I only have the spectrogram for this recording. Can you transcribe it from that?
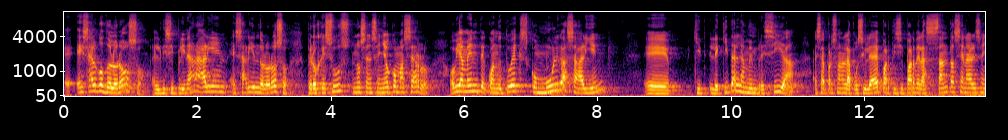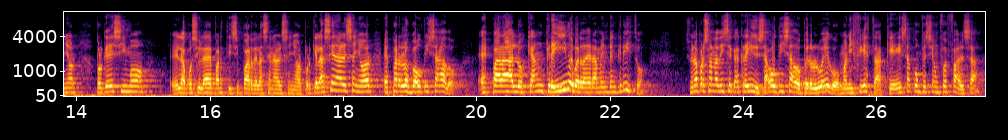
es algo doloroso. El disciplinar a alguien es alguien doloroso. Pero Jesús nos enseñó cómo hacerlo. Obviamente, cuando tú excomulgas a alguien, eh, le quitas la membresía a esa persona, la posibilidad de participar de la Santa Cena del Señor. ¿Por qué decimos eh, la posibilidad de participar de la Cena del Señor? Porque la Cena del Señor es para los bautizados, es para los que han creído verdaderamente en Cristo. Si una persona dice que ha creído y se ha bautizado, pero luego manifiesta que esa confesión fue falsa,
